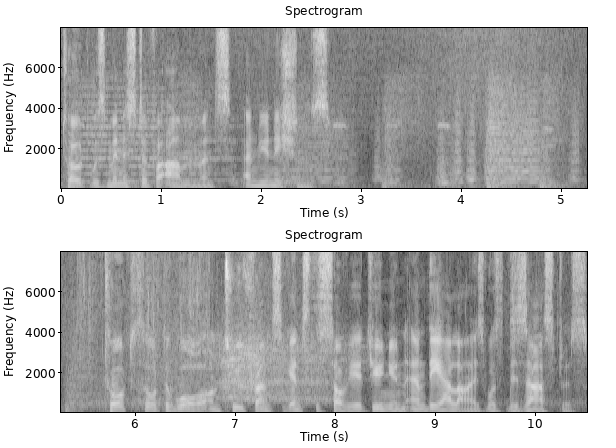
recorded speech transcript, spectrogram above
Todt was Minister for Armaments and Munitions. Todt thought the war on two fronts against the Soviet Union and the Allies was disastrous.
